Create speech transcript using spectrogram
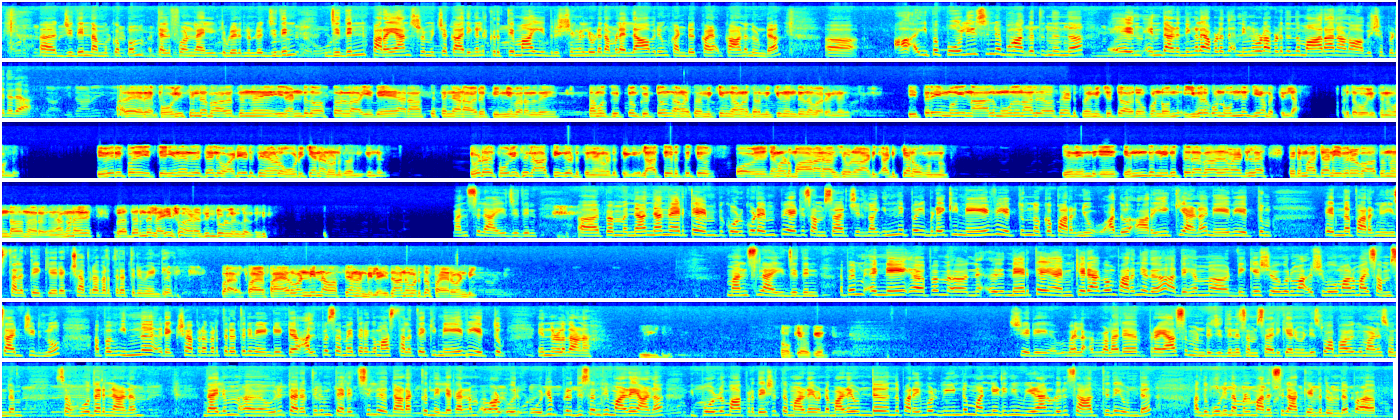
ജിതിൻ നമുക്കൊപ്പം ടെലിഫോൺ ലൈനിൽ തുടരുന്നുണ്ട്. ജിതിൻ ജിതിൻ പറയാൻ ശ്രമിച്ച കാര്യങ്ങൾ കൃത്യമായി ഈ ദൃശ്യങ്ങളിലൂടെ നമ്മൾ എല്ലാവരും കണ്ട് കാണുന്നുണ്ട്. ഇപ്പൊ പോലീസിന്റെ ഭാഗത്ത് നിന്ന് എന്താണ്? നിങ്ങളെ അവിടെ നിങ്ങളോട് അവിടെ നിന്ന് മാറാനാണോ ആവശ്യപ്പെടുന്നത്? അതെ അതെ. പോലീസിന്റെ ഭാഗത്ത് നിന്ന് ഈ രണ്ട് ദിവസത്തുള്ള ഇതേ അനാസ്ഥ തന്നെയാണ് അവർ പിന്നെ പറഞ്ഞത്. നമുക്ക് കിട്ടും കിട്ടും. നമ്മൾ ശ്രമിക്കും നമ്മൾ ശ്രമിക്കുന്നുണ്ട് എന്ന് പറയുന്നത്. ഇത്രയും ഈ നാല് മൂന്ന് നാല് ദിവസമായിട്ട് ശ്രമിച്ചിട്ട് അവരെ കൊണ്ട് ഒന്നും ഇവരെ കൊണ്ട് ഒന്നും ചെയ്യാൻ പറ്റില്ല ഇവിടുത്തെ പോലീസിനെ കൊണ്ട്. ഇവരിപ്പോ എന്താ വെച്ചാൽ വടിയെടുത്ത് ഞങ്ങൾ ഓടിക്കാനാണ് ഇവിടെ ശ്രമിക്കുന്നത്. ഇവിടെ പോലീസ് ലാത്തിയൊക്കെ എടുത്ത് ഞങ്ങളുടെ അടുത്തേക്ക്. ലാത്തി എടുത്തിട്ട് ഞങ്ങളോട് മാറാൻ ആവശ്യപ്പെടുന്നു അടി അടിക്കാൻ പോകുന്നു എന്ത് എന്ത് നിരുത്തരവാദമായിട്ടുള്ള പെരുമാറ്റമാണ് ഇവരുടെ ഭാഗത്തുനിന്ന് ഉണ്ടാവുന്നത് ഞങ്ങളുടെ ബ്രദറിന്റെ ലൈഫാണ് അതിന്റെ ഉള്ളിലുള്ളത്. മനസ്സിലായി ജിതിൻ. ഇപ്പം ഞാൻ ഞാൻ നേരത്തെ M P Kozhikode M P ആയിട്ട് സംസാരിച്ചിരുന്നു. ഇന്നിപ്പോൾ ഇവിടേക്ക് നേവി എത്തും എന്നൊക്കെ പറഞ്ഞു. അത് അറിയിക്കുകയാണ്. നേവി എത്തും എന്ന് പറഞ്ഞു ഈ സ്ഥലത്തേക്ക് രക്ഷാപ്രവർത്തനത്തിന് വേണ്ടി. ഫ- ഫ- ഫയർ വണ്ടിന്റെ അവസ്ഥ ഞാൻ കണ്ടില്ല. ഇതാണ് ഇവിടുത്തെ ഫയർ വണ്ടി. മനസ്സിലായി ജിതിൻ. അപ്പം നേ- അപ്പം നേരത്തെ എം കെ രാഘവൻ പറഞ്ഞത് അദ്ദേഹം ഡി കെ ശിവകുമാർ ശിവകുമാറുമായി സംസാരിച്ചിരുന്നു. അപ്പം ഇന്ന് രക്ഷാപ്രവർത്തനത്തിന് വേണ്ടിയിട്ട് അല്പസമയത്തിനകം ആ സ്ഥലത്തേക്ക് നേവി എത്തും എന്നുള്ളതാണ്. Okay okay. ശരി. വളരെ പ്രയാസമുണ്ട് ജിതിനെ സംസാരിക്കാൻ വേണ്ടി. സ്വാഭാവികമാണ് സ്വന്തം സഹോദരനാണ്. എന്തായാലും ഒരു തരത്തിലും തെരച്ചിൽ നടക്കുന്നില്ല. കാരണം ഒരു പ്രതിസന്ധി മഴയാണ്. ഇപ്പോഴും ആ പ്രദേശത്ത് മഴയുണ്ട്. മഴയുണ്ട് എന്ന് പറയുമ്പോൾ വീണ്ടും മണ്ണിടിഞ്ഞ് വീഴാനുള്ള ഒരു സാധ്യതയുണ്ട്. അതുകൂടി നമ്മൾ മനസ്സിലാക്കേണ്ടതുണ്ട്.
